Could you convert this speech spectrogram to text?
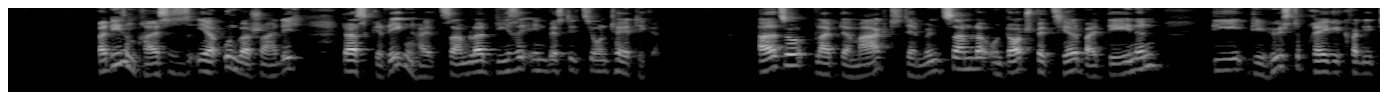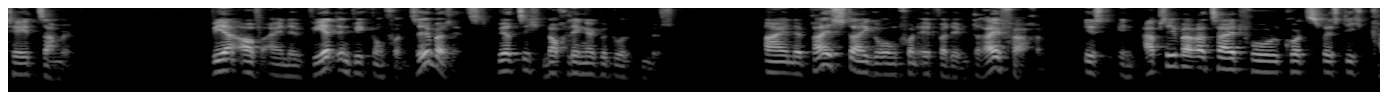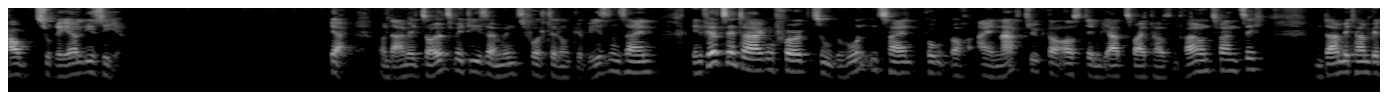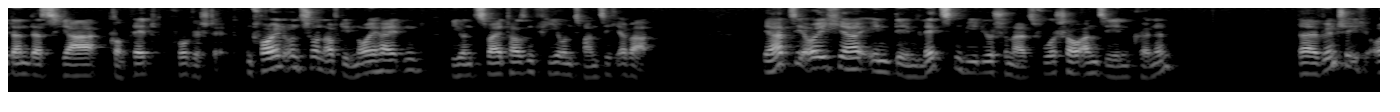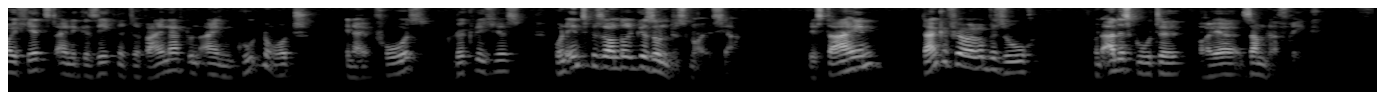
Bei diesem Preis ist es eher unwahrscheinlich, dass Gelegenheitssammler diese Investition tätigen. Also bleibt der Markt der Münzsammler und dort speziell bei denen, die die höchste Prägequalität sammeln. Wer auf eine Wertentwicklung von Silber setzt, wird sich noch länger gedulden müssen. Eine Preissteigerung von etwa dem Dreifachen ist in absehbarer Zeit wohl kurzfristig kaum zu realisieren. Ja, und damit soll es mit dieser Münzvorstellung gewesen sein. In 14 Tagen folgt zum gewohnten Zeitpunkt noch ein Nachzügler aus dem Jahr 2023 und damit haben wir dann das Jahr komplett vorgestellt und freuen uns schon auf die Neuheiten, die uns 2024 erwarten. Ihr habt sie euch ja in dem letzten Video schon als Vorschau ansehen können. Daher wünsche ich euch jetzt eine gesegnete Weihnacht und einen guten Rutsch in ein frohes, glückliches und insbesondere gesundes neues Jahr. Bis dahin, danke für euren Besuch und alles Gute, euer Sammlerfreak.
